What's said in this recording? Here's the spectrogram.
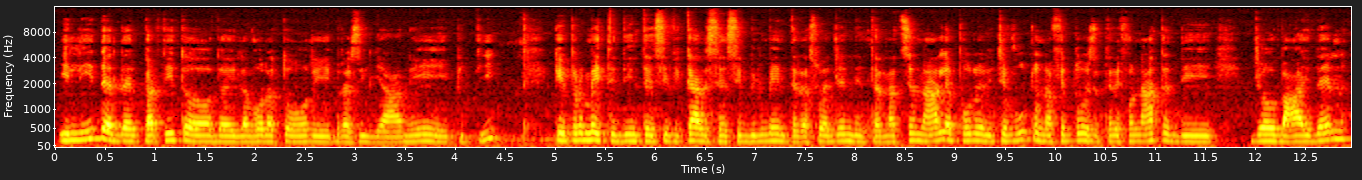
Il leader del Partito dei Lavoratori Brasiliani, PT, che promette di intensificare sensibilmente la sua agenda internazionale, ha pure ricevuto un'affettuosa telefonata di Joe Biden,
